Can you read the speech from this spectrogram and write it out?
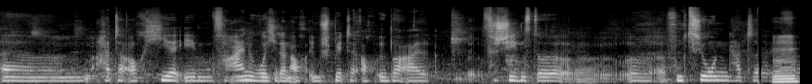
ähm, hatte auch hier eben Vereine, wo ich dann auch eben später auch überall verschiedenste äh, äh Funktionen hatte. Mhm.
